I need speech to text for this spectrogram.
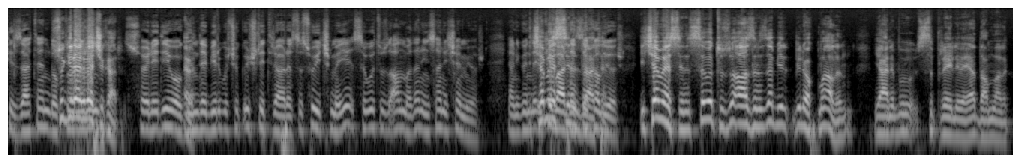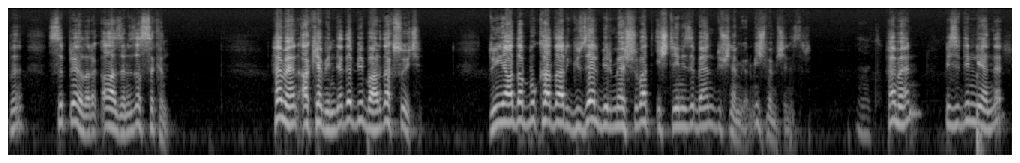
Ki zaten Su girer ve doktorların çıkar. söylediği o Evet. günde bir buçuk üç litre arası su içmeyi sıvı tuz almadan insan içemiyor. Yani günde iki bardakta zaten. kalıyor. İçemezsiniz. Sıvı tuzu ağzınıza bir, bir lokma alın. Yani bu spreyli veya damlalıklı. Sprey olarak ağzınıza sıkın. Hemen akabinde de bir bardak su için. Dünyada bu kadar güzel bir meşrubat içtiğinizi ben düşünemiyorum. İçmemişsinizdir. Evet. Hemen bizi dinleyenler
